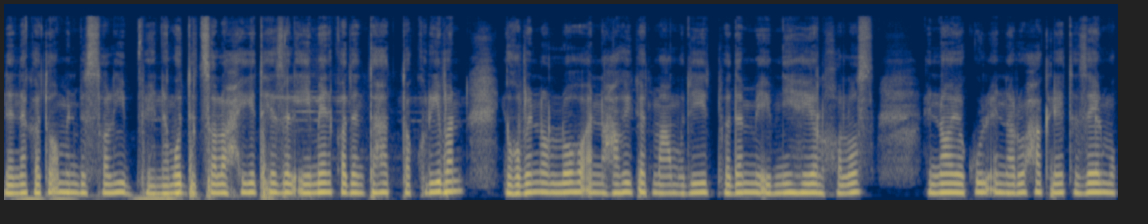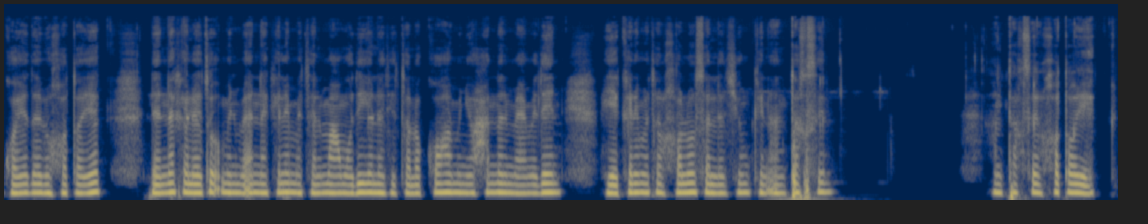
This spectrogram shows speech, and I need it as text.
لأنك تؤمن بالصليب فإن مدة صلاحية هذا الإيمان قد انتهت تقريبا. يخبرنا الله أن حقيقة معمودية ودم ابنه هي الخلاص. إنه يقول إن روحك لا تزال مقيدة بخطاياك لأنك لا تؤمن بأن كلمة المعمودية التي تلقاها من يوحنا المعمدان هي كلمة الخلاص التي يمكن أن تغسل أن تغسل خطاياك.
